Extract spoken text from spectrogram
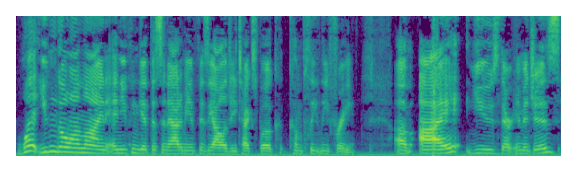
What? You can go online and you can get this anatomy and physiology textbook completely free. Um, I use their images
